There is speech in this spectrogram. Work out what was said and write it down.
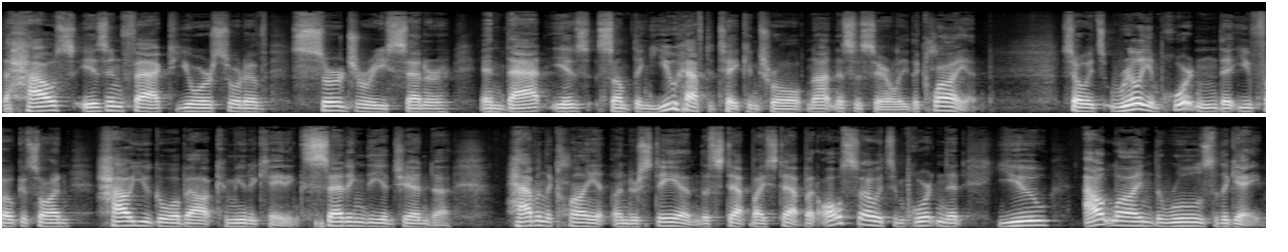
The house is, in fact, your sort of surgery center, and that is something you have to take control, not necessarily the client. So it's really important that you focus on how you go about communicating, setting the agenda, having the client understand the step by step, but also it's important that you outline the rules of the game.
